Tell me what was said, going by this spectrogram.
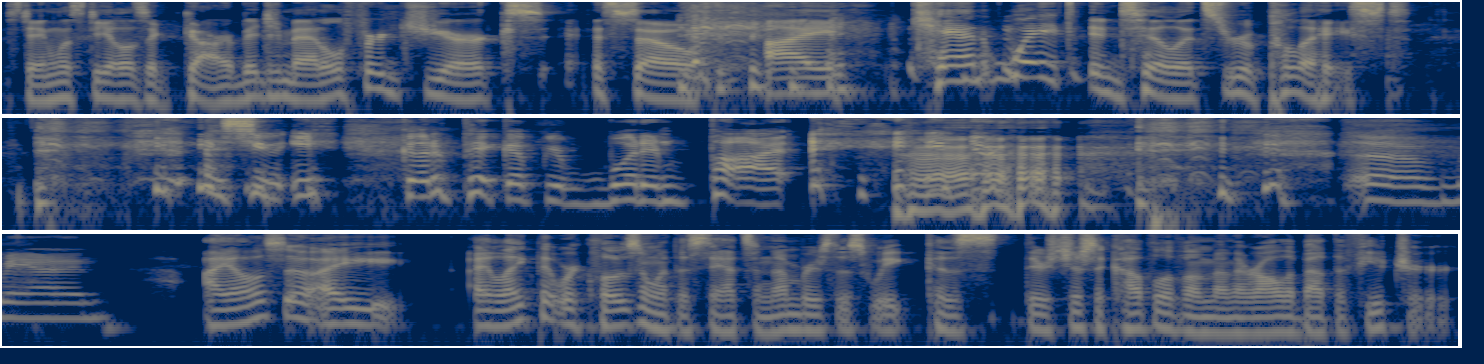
stainless steel is a garbage metal for jerks. So I can't wait until it's replaced. as you eat, go to pick up your wooden pot oh man I also I I like that we're closing with the stats and numbers this week because there's just a couple of them and they're all about the future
